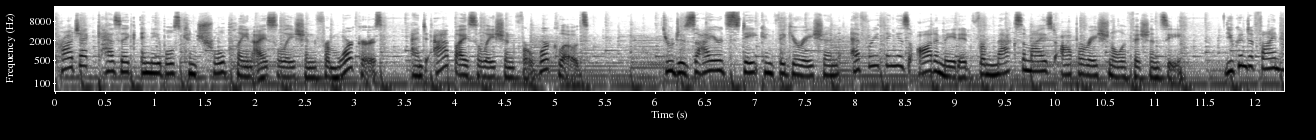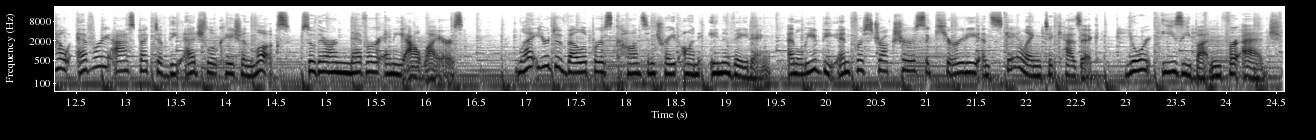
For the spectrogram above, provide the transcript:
Project Keswick enables control plane isolation from workers and app isolation for workloads. Through desired state configuration, everything is automated for maximized operational efficiency, you can define how every aspect of the edge location looks, so there are never any outliers. Let your developers concentrate on innovating and leave the infrastructure, security, and scaling to Keswick, your easy button for Edge.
